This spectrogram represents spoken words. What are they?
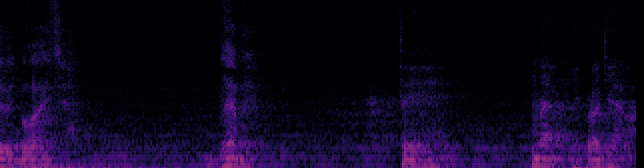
Що відбувається? Де ми? Ти мертвий бродяго.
